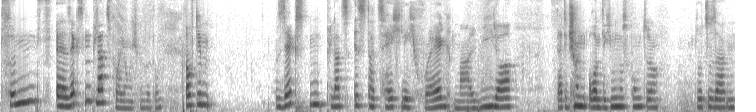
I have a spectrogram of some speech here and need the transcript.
fünf, äh, sechsten Platz, boah Junge, ich bin so dumm. Auf dem sechsten Platz ist tatsächlich Frank mal wieder. Der hat jetzt schon ordentlich Minuspunkte, sozusagen.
